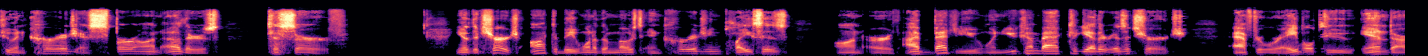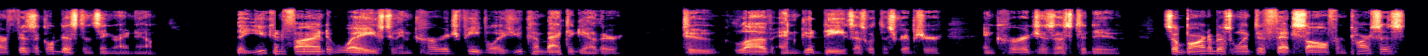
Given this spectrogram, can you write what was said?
to encourage and spur on others to serve. You know, the church ought to be one of the most encouraging places on earth. I bet you when you come back together as a church after we're able to end our physical distancing right now, that you can find ways to encourage people as you come back together to love and good deeds. That's what the scripture encourages us to do. So Barnabas went to fetch Saul from Tarsus.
